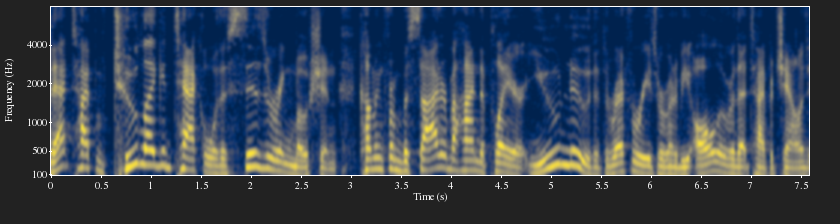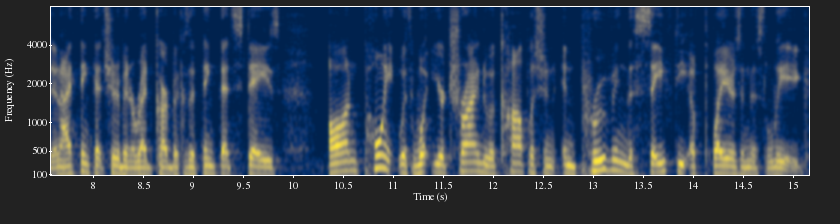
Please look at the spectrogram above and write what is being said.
that type of two legged tackle with a scissoring motion coming from beside or behind a player, you knew that the referees were going to be all over that type of challenge. And I think that should have been a red card because I think that stays on point with what you're trying to accomplish in improving the safety of players in this league.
